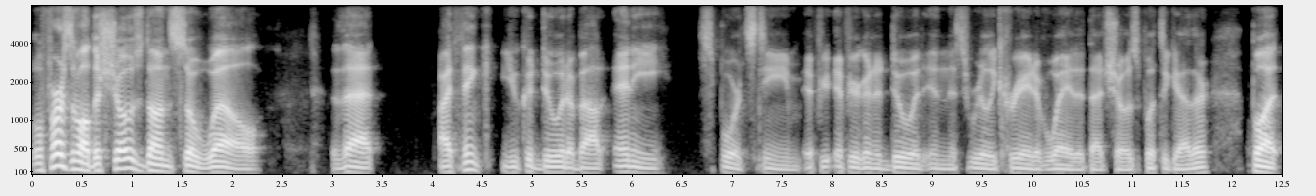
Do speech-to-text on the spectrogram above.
well first of all the show's done so well that I think you could do it about any sports team if you if you're going to do it in this really creative way that that show's put together. But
